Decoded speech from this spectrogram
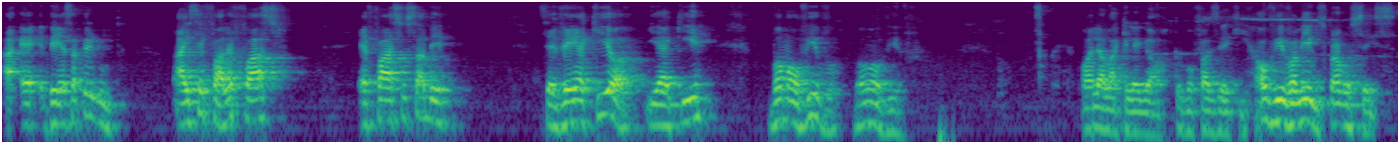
Ah, é, vem essa pergunta. Aí você fala, é fácil, é fácil saber. Você vem aqui, ó, e aqui, vamos ao vivo? Vamos ao vivo. Olha lá que legal que eu vou fazer aqui. Ao vivo, amigos, para vocês.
